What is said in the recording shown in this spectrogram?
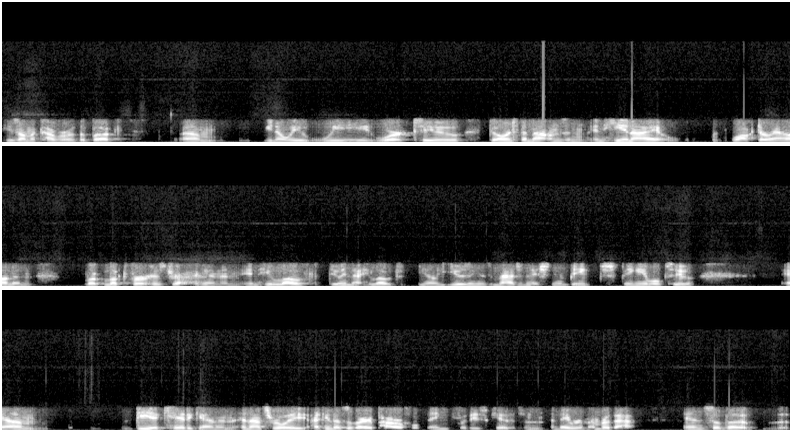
he's on the cover of the book. Um, you know, we we worked to go into the mountains, and, and he and I walked around and look, looked for his dragon, and, and he loved doing that. He loved you know using his imagination and being just being able to um, be a kid again, and, and that's really I think that's a very powerful thing for these kids, and, and they remember that, and so the, the,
